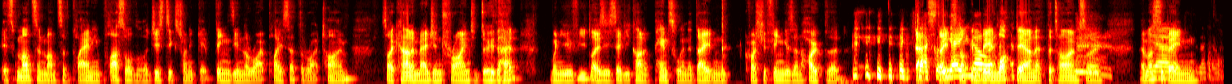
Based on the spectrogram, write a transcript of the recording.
it's months and months of planning plus all the logistics trying to get things in the right place at the right time. So i can't imagine trying to do that when you've as you said you kind of pencil in a date and cross your fingers and hope that exactly. that state's yeah, not going to be it. in lockdown at the time so it must yeah, have been exactly right.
